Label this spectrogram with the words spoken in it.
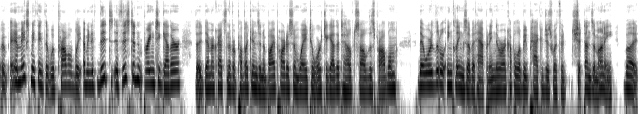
It it makes me think that we probably. I mean, if this if this didn't bring together the Democrats and the Republicans in a bipartisan way to work together to help solve this problem, there were little inklings of it happening. There were a couple of big packages worth of shit tons of money, but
